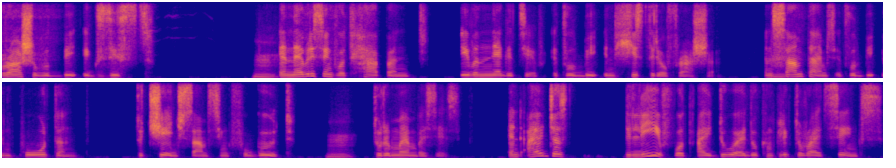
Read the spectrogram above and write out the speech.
Russia would be exist. Mm. And everything what happened, even negative, it will be in history of Russia. And sometimes it would be important to change something for good, Mm. to remember this. And I just believe what I do, I do completely right things.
